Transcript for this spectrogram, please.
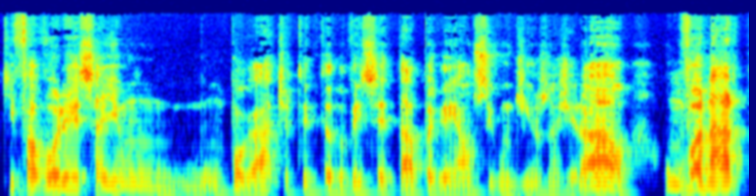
que favoreça aí um, um Pogacar tentando vencer etapa e ganhar uns segundinhos na geral. Um Van Aert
